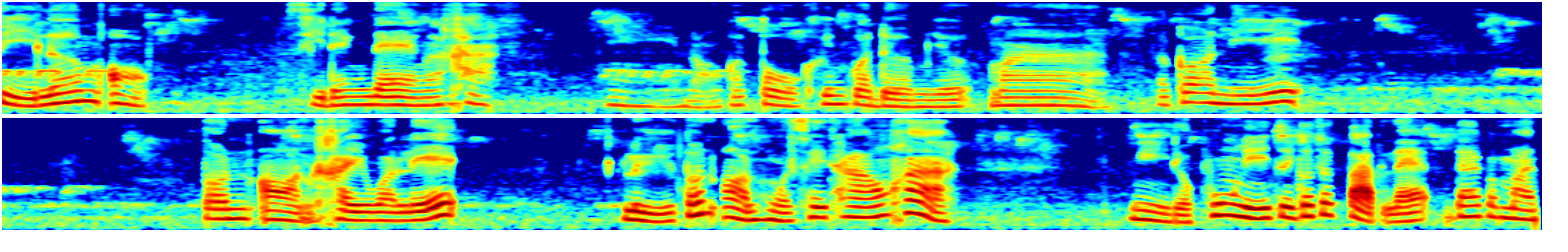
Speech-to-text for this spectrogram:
สีเริ่มออก สีแดงๆแล้วค่ะนี่น้องก็โตขึ้นกว่าเดิมเยอะมาก แล้วก็อันนี้ ต้นอ่อนไควาเละหรือต้นอ่อนหัวไชเท้าค่ะ นี่เดี๋ยวพรุ่งนี้จินก็จะตัดและได้ประมาณ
